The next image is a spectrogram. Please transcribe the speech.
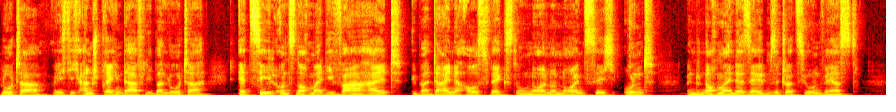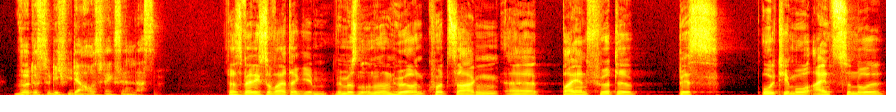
Lothar, wenn ich dich ansprechen darf, lieber Lothar, erzähl uns nochmal die Wahrheit über deine Auswechslung 99 und wenn du nochmal in derselben Situation wärst, würdest du dich wieder auswechseln lassen. Das werde ich so weitergeben. Wir müssen unseren Hörern kurz sagen, äh, Bayern führte bis Ultimo 1 zu 0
